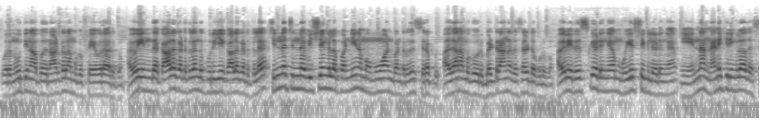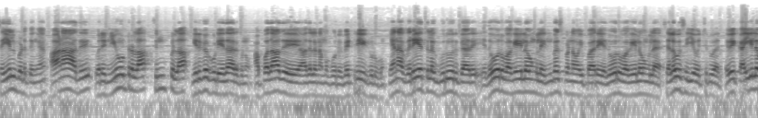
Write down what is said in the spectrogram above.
ஒரு நூத்தி நாற்பது நாட்கள் நமக்கு ஃபேவரா இருக்கும். ஆகவே இந்த காலகட்டத்தில் இந்த குறுகிய காலகட்டத்தில் சின்ன சின்ன விஷயங்களை பண்ணி நம்ம மூவ் ஆன் பண்றது சிறப்பு. அதுதான் நமக்கு ஒரு பெட்டரான ரிசல்ட்டை கொடுக்கும். ஆகவே ரிஸ்க் எடுங்க முயற்சிகள் எடுங்க. நீ என்ன நினைக்கிறீங்களோ அதை செயல்படுத்துங்க. ஆனா அது ஒரு நியூட்ரலா சிம்பிளா இருக்கக்கூடியதா இருக்கணும். அப்பதான் அது அதுல நமக்கு ஒரு வெற்றியை கொடுக்கும். ஏன்னா விரயத்துல குரு இருக்காரு. ஏதோ ஒரு வகையில உங்களை இன்வெஸ்ட் பண்ண வைப்பாரு. ஏதோ ஒரு வகையில உங்களை செலவு செய்ய வச்சிருவாரு. எனவே கையில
